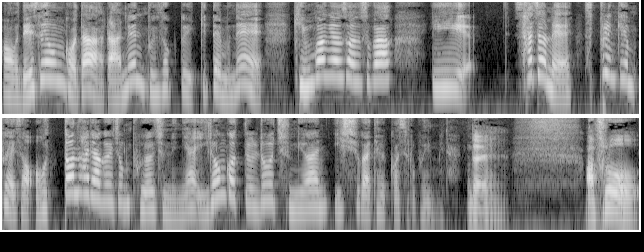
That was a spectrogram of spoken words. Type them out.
어, 내세운 거다라는 분석도 있기 때문에 김광현 선수가 이 사전에 스프링 캠프에서 어떤 활약을 좀 보여주느냐 이런 것들도 중요한 이슈가 될 것으로 보입니다. 네. 앞으로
